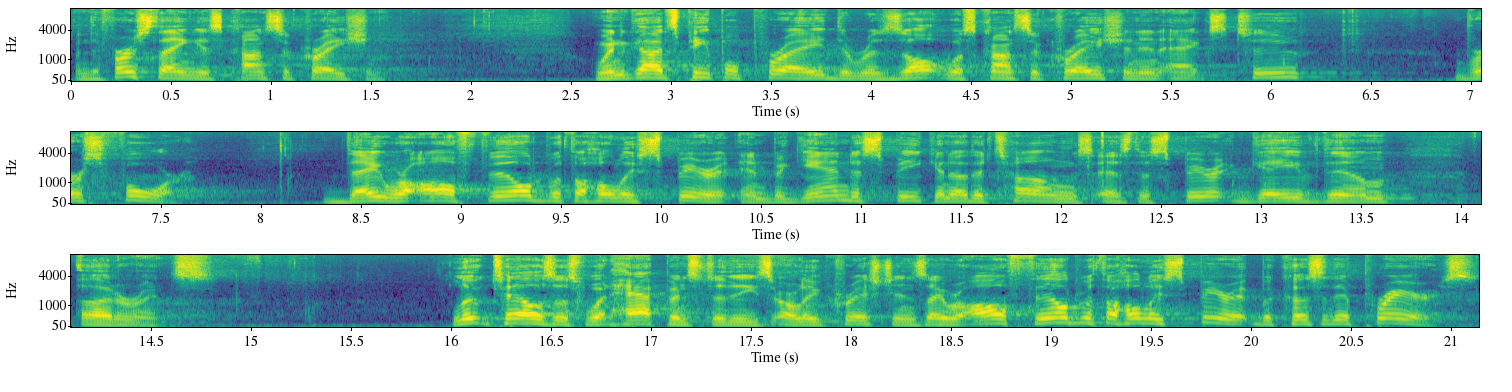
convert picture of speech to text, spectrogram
And the first thing is consecration. When God's people prayed, the result was consecration in Acts 2, verse 4. They were all filled with the Holy Spirit and began to speak in other tongues as the Spirit gave them utterance. Luke tells us what happens to these early Christians. They were all filled with the Holy Spirit because of their prayers.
